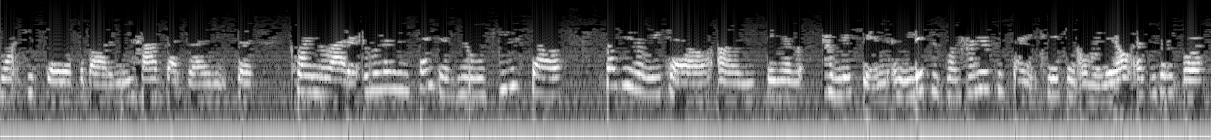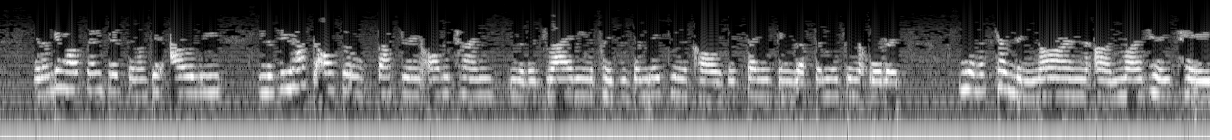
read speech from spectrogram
want to stay at the bottom. You have that drive to climb the ladder. And when there's incentives, you know, if you sell, especially in retail um, thing of commission, and this is 100% commission only. They don't, as we said before, they don't get health benefits, they don't get hourly You know, so you have to also factor in all the times, you know, they're driving the places, they're making the calls, they're setting things up, they're making the orders. You know, kind of the non-monetary um, paid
